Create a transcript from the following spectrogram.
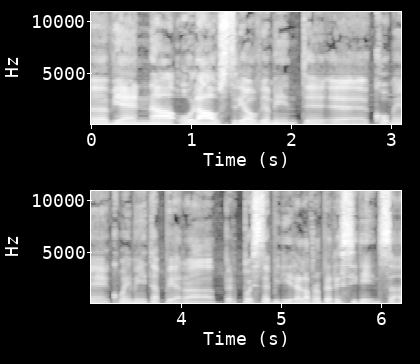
eh, Vienna o l'Austria, ovviamente, eh, come, come, meta per, per poi stabilire la propria residenza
